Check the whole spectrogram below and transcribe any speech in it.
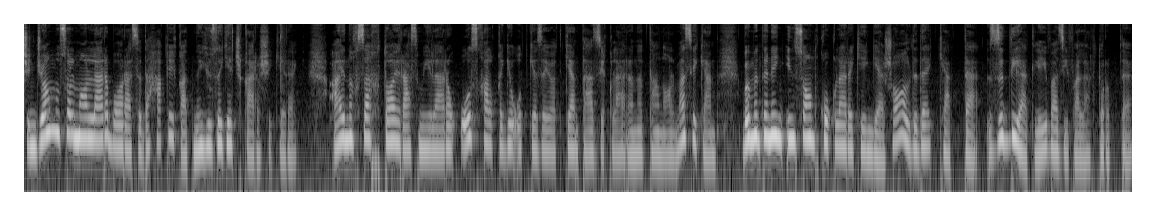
shinjon musulmonlari borasida haqiqatni yuzaga chiqarishi kerak. Ayniqsa xitoy rasmiylari o'z xalqiga o'tkazayotgan tazyiqlarini tan olmas ekan bmtning inson huquqlari kengashi oldida katta ziddiyatli vazifalar turibdi.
